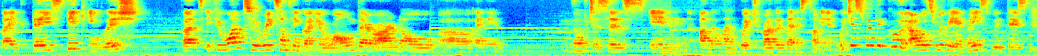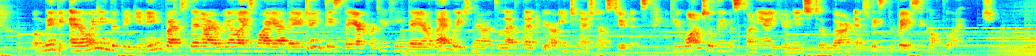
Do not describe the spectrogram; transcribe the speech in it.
like they speak English, but if you want to read something on your own, there are no uh, any notices in other language rather than Estonian, which is really good. I was really amazed with this. Uh, maybe annoyed in the beginning, but then I realized why are they doing this? They are protecting their language nevertheless that we are international students. If you want to leave Estonia, you need to learn at least the basic of the language.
